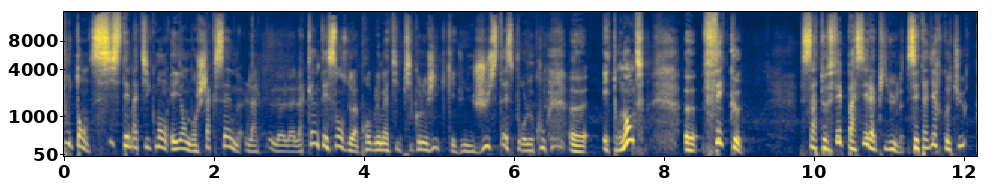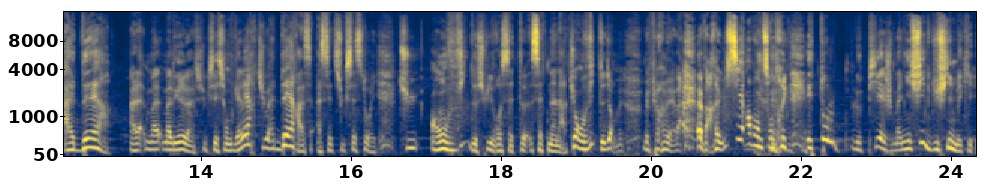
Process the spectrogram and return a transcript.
tout en systématiquement ayant dans chaque scène la, quintessence de la problématique psychologique, qui est d'une justesse pour le coup euh, étonnante, fait que ça te fait passer la pilule. C'est-à-dire que tu adhères, la- malgré la succession de galères, tu adhères à, à cette success story. Tu as envie de suivre cette, cette nana. Tu as envie de te dire, mais, mais purée, mais elle, va, elle va réussir à vendre son truc. Et tout le, le piège magnifique du film, et qui,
